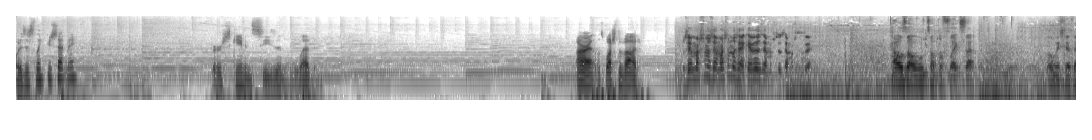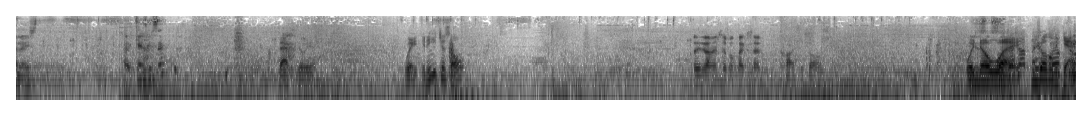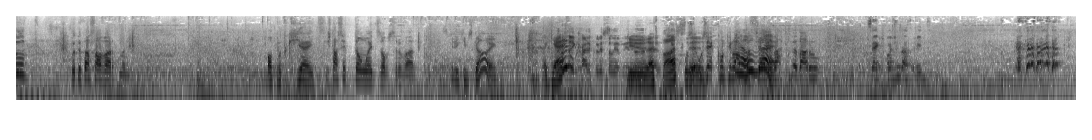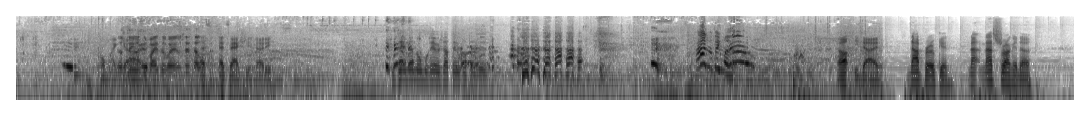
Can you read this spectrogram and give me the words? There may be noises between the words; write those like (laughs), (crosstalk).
What is this link you sent me? First game in season 11. Alright, let's watch the VOD. O Zé, mostra o Zé, mostra o Zé, quer ver o Zé, mostra o Zé, mostra o Zé. Está a usar o ult só para flexar. Holy shit, olha isto. Uh, quer dizer? Fast Zilean. Wait, did he just ult? Literalmente só para flexar. Karthus ult? Wait, no way. He's outro. again? Vou tentar salvar-te, mano. Oh puto, que hate. Isto está a ser tão hate desobservar. This video keeps going. (laughs) Again? Dude, that's O Zé, busted. o Zé continua Hell, a passear a dar, a dar o. Zé, podes me dar speed? (laughs) Oh my Eu tenho god. ult, by the way, o Zé tá That's, that's actually nutty. O Zé ainda não morreu, já tem outra vez. (laughs) Ah, não tem mana! Oh, he died. Not broken. Not not strong enough.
